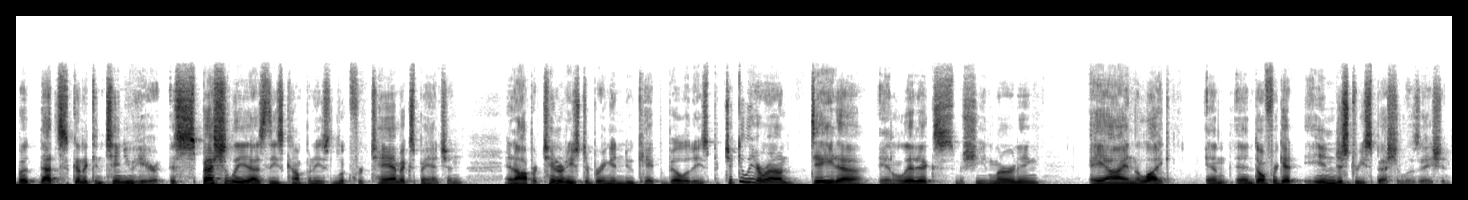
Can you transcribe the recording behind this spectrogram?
but that's going to continue here, especially as these companies look for TAM expansion and opportunities to bring in new capabilities, particularly around data, analytics, machine learning, AI and the like. And, and don't forget industry specialization.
